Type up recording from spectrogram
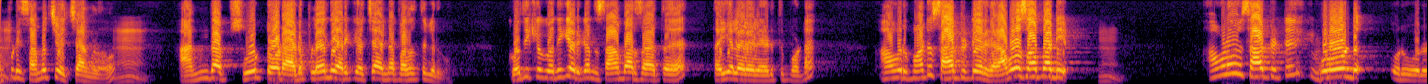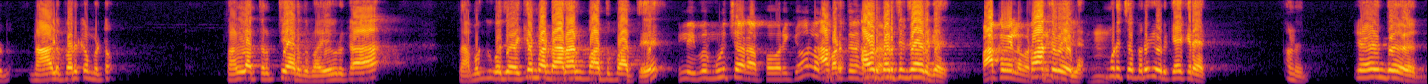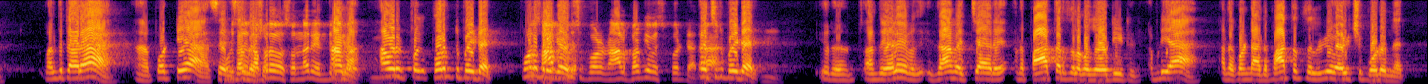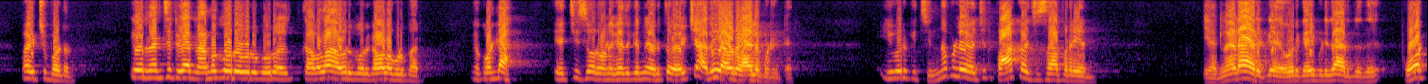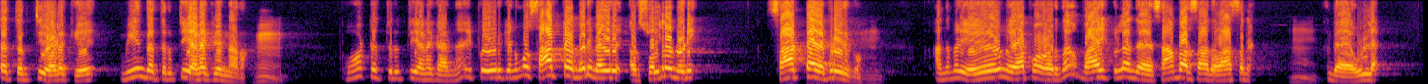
எப்படி சமைச்சு வச்சாங்களோ. அந்த சூட்டோட அடுப்புல இருந்து இறக்கி வச்சா என்ன பதத்துக்கு இருக்கும்? கொதிக்க கொதிக்க இருக்க அந்த சாம்பார் சாதத்தை தையல் இலையில எடுத்து போட்டா அவர் மட்டும் சாப்பிட்டுட்டே இருக்காரு. அவ்வளவு சாப்பாடு. அவ்வளவு சாப்பிட்டுட்டு இவ்வளோண்டு ஒரு ஒரு நாலு பருக்க மட்டும். நல்லா திருப்தியா இருந்துப்பா இவருக்கா நமக்கு கொஞ்சம் வைக்க மாட்டாரான்னு பார்த்து பார்த்து. இல்ல இவர் முழிச்சாரு அப்ப வரைக்கும்? அவர் படுத்துட்டு தான் இருக்காரு. பார்க்கவே இல்ல பார்க்கவே இல்லை. முடிச்ச பிறகு இவர் கேட்கிறாரு எழுந்து வந்துட்டாரா? போட்டியா? சரி சந்தோஷம். சொன்னாரு ஆமா அவரு புறப்பட்டு போயிட்டாரு. போன போற நாலு பறக்க வச்சு போயிட்டாரு வச்சுட்டு போயிட்டாரு. இவரு அந்த இலைய இதான் வச்சாரு. அந்த பாத்திரத்துல கொஞ்சம் ஒட்டிட்டு இருக்கு. அப்படியா? அதை கொண்டு அந்த பாத்திரத்துல வழிச்சு போடுனார் வழிச்சு போடணும் இவர் நினைச்சிட்டு நமக்கு ஒரு ஒரு ஒரு கவலை அவருக்கு ஒரு கவலை கொடுப்பாரு. இங்க கொண்டா எச்சி சோறு உனக்கு எதுக்குன்னு எடுத்து வச்சு அதையும் அவர் வாயில போட்டுட்டார் இவருக்கு சின்ன பிள்ளைய வச்சுட்டு பார்க்க வச்சு சாப்பிட்றேன்னு. என்னடா இருக்கு? ஒரு கைப்பிடி தான் இருந்தது. போட்ட திருப்தி உனக்கு மீந்த திருப்தி எனக்குன்னாராம் ம். போட்ட திருப்தி எனக்கான இப்ப இவருக்கு என்னமோ சாப்பிட்ட மாதிரி வயிறு. அவர் சொல்ற நொடி. சாப்பிட்டா எப்படி இருக்கும். அந்த மாதிரி ஏன்னு ஏப்பம் வருதான் வாய்க்குள்ள அந்த சாம்பார் சாத வாசனை. அந்த உள்ள.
